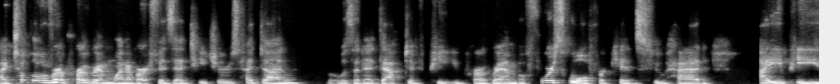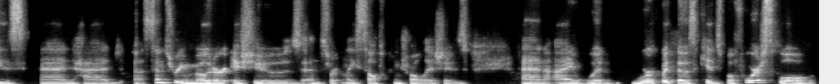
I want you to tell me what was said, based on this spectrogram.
I took over a program one of our phys ed teachers had done. It was an adaptive PE program before school for kids who had IEPs and had uh, sensory motor issues and certainly self control issues. And I would work with those kids before school.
